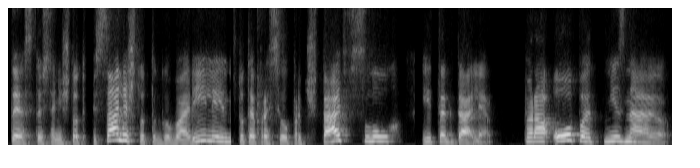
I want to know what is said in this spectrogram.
тест, то есть они что-то писали, что-то говорили, что-то я просила прочитать вслух и так далее. Про опыт, не знаю,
